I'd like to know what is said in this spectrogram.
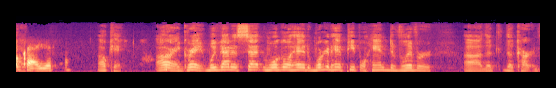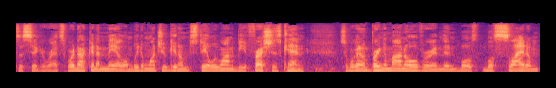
Okay, yes, sir. Okay. All right, great. We've got it set, and we'll go ahead. We're gonna have people hand deliver uh, the the cartons of cigarettes. We're not gonna mail them. We don't want you to get them stale. We want to be fresh as can. So we're gonna bring them on over, and then we'll we'll slide them.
